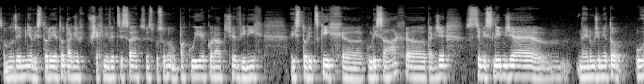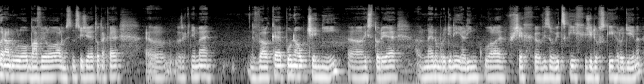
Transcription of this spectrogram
samozřejmě v historii je to tak, že všechny věci se svým způsobem opakují, akorát, že v jiných historických eh, kulisách, eh, takže si myslím, že nejenom, že mě to uhranulo, bavilo, ale myslím si, že je to také, řekněme, velké ponaučení eh, historie nejenom rodiny Jelínku, ale všech vizovických židovských rodin.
